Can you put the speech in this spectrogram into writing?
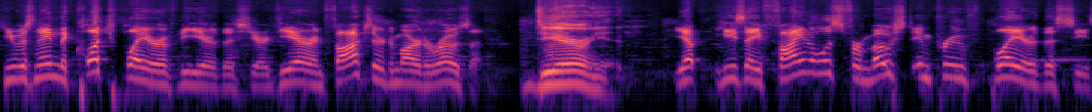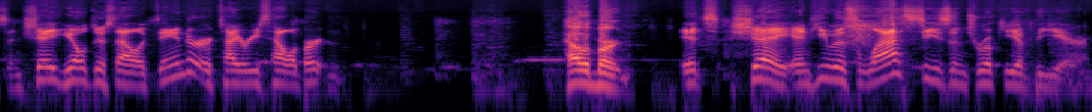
He was named the Clutch Player of the Year this year. De'Aaron Fox or DeMar DeRozan? De'Aaron, Yep. He's a finalist for Most Improved Player this season. Shai Gilgeous-Alexander or Tyrese Haliburton? Haliburton, It's Shai, and he was last season's Rookie of the Year.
